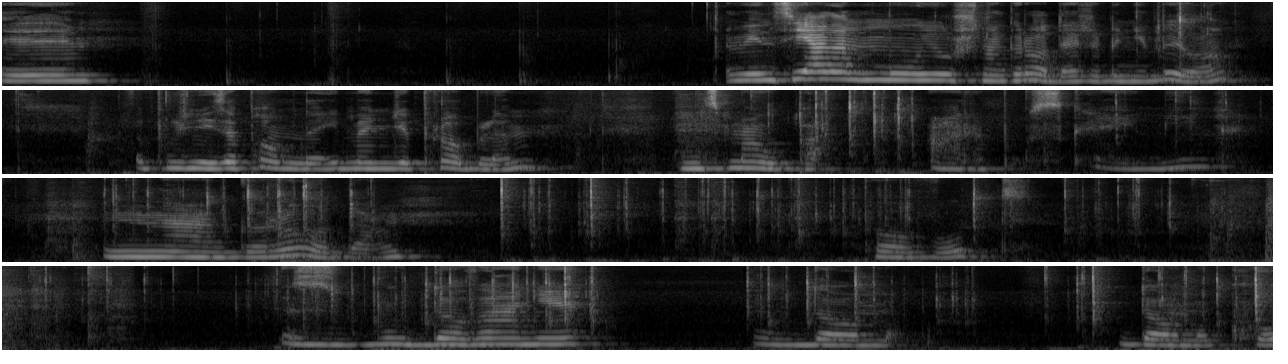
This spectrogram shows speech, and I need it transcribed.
Ym. Więc ja dam mu już nagrodę, żeby nie było. A później zapomnę i będzie problem. Więc małpa Arbus Gaming. Nagroda. Powód. Zbudowanie domu. Domku.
